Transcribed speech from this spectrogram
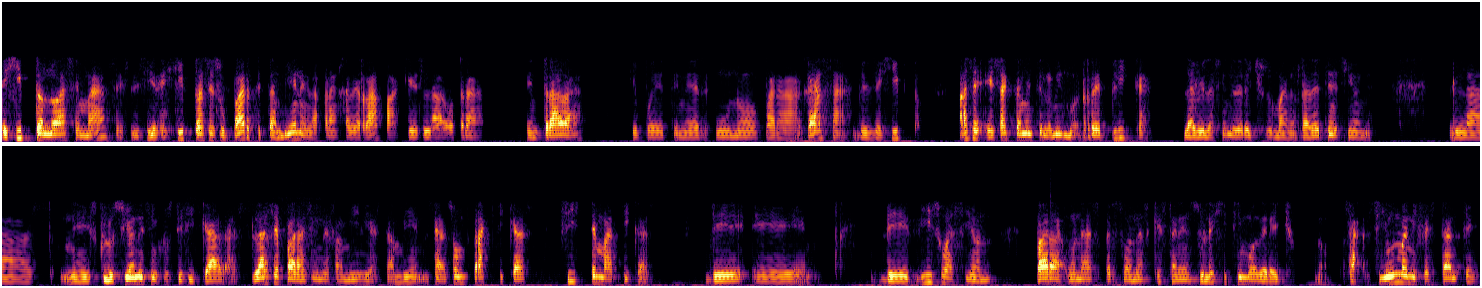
Egipto no hace más, es decir, Egipto hace su parte también en la franja de Rafa, que es la otra entrada que puede tener uno para Gaza desde Egipto. Hace exactamente lo mismo, replica la violación de derechos humanos, las detenciones, las eh, exclusiones injustificadas, la separación de familias también. O sea, son prácticas sistemáticas de, eh, de disuasión para unas personas que están en su legítimo derecho. ¿no? O sea, si un manifestante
